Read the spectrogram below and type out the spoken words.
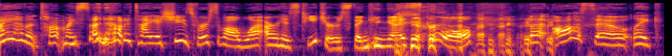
I haven't taught my son how to tie his shoes. First of all, what are his teachers thinking at school? but also, like,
